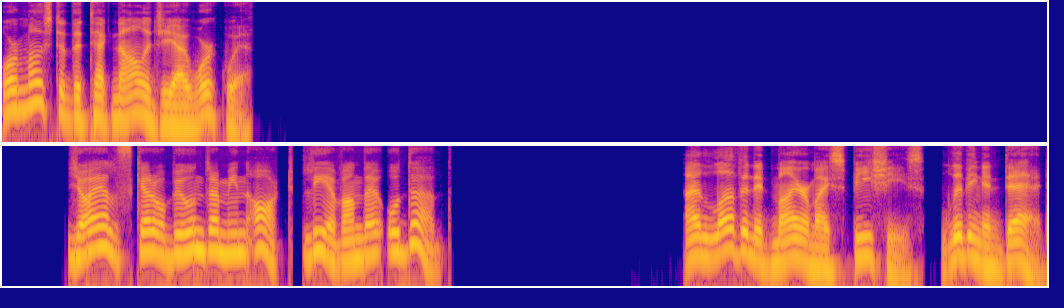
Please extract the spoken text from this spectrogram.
Or most of the technology I work with. Jag älskar och beundrar min art, levande och död. I love and admire my species, living and dead.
